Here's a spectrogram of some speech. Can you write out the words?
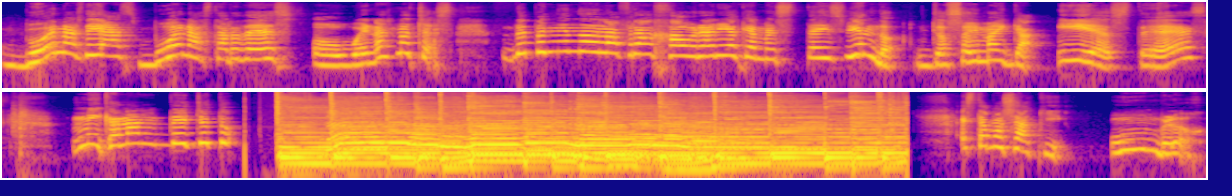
Buenos días, buenas tardes o buenas noches, dependiendo de la franja horaria que me estéis viendo. Yo soy Maika y este es mi canal de YouTube. Estamos aquí, un blog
